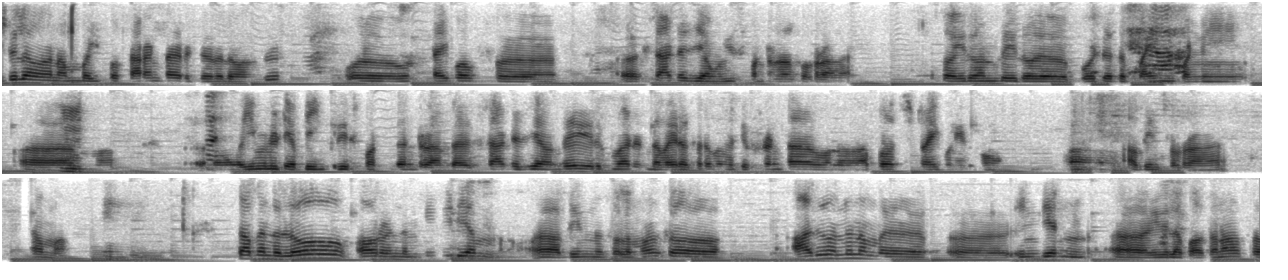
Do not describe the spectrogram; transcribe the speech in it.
இதுல நம்ம இப்போ கரண்டா இருக்கிறதுல வந்து ஒரு ஒரு டைப் ஆஃப் ஸ்ட்ராட்டஜி அவங்க யூஸ் பண்றதா சொல்றாங்க. ஸோ இது வந்து இது போயிட்டு இதை பைன் பண்ணி இம்யூனிட்டி எப்படி இன்க்ரீஸ் பண்ணுதுன்ற அந்த ஸ்ட்ராட்டஜியை வந்து இதுக்கு முன்னாடி இந்த வைரஸோட கொஞ்சம் டிஃப்ரெண்டா ஒன்று அப்ரோச் ட்ரை பண்ணியிருக்கோம். அப்படின்னு சொல்றாங்க. ஆமா. ஸோ அப்போ இந்த லோ ஆர் இந்த மீடியம் அப்படின்னு சொல்லும் போது ஸோ அது வந்து நம்ம இந்தியன் இதில் பார்த்தோம்னா ஸோ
